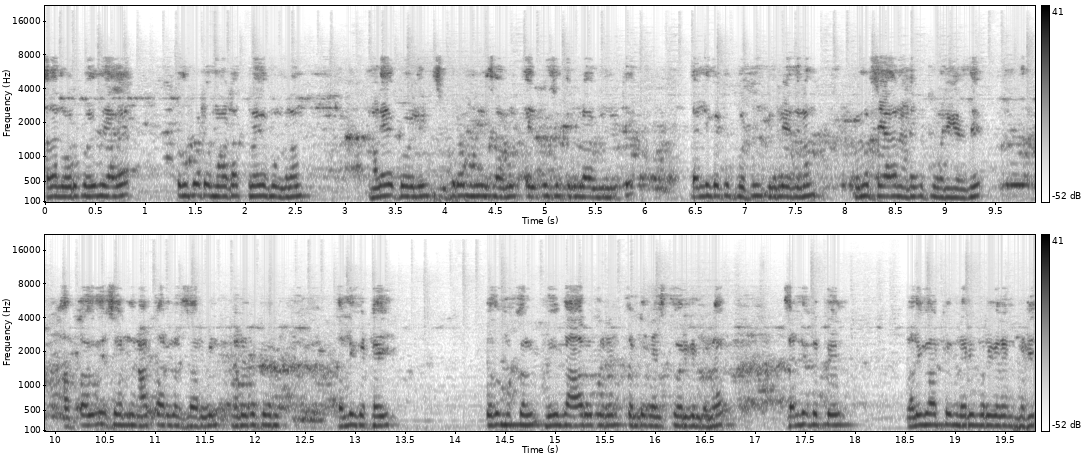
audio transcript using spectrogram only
அதன் ஒரு பகுதியாக புதுக்கோட்டை மாவட்டம் குலையமங்கலம் மலைய கோவிலில் சுப்பிரமணிய சாமி தைப்பூசி திருவிழாவை முன்னிட்டு ஜல்லிக்கட்டு போட்டி இன்றைய தினம் விமர்சையாக நடைபெற்று வருகிறது. அப்பகுதியை சேர்ந்த நாட்டார்கள் சார்பில் நடைபெற்று வரும் ஜல்லிக்கட்டை பொதுமக்கள் மிகுந்த ஆர்வத்துடன் கண்டு ரசித்து வருகின்றனர். ஜல்லிக்கட்டு வழிகாட்டு நெறிமுறைகளின்படி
